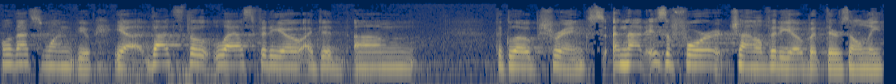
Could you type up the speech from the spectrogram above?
Well, that's one view. Yeah, that's the last video I did. Um, the globe shrinks, and that is a four-channel video, but there's only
